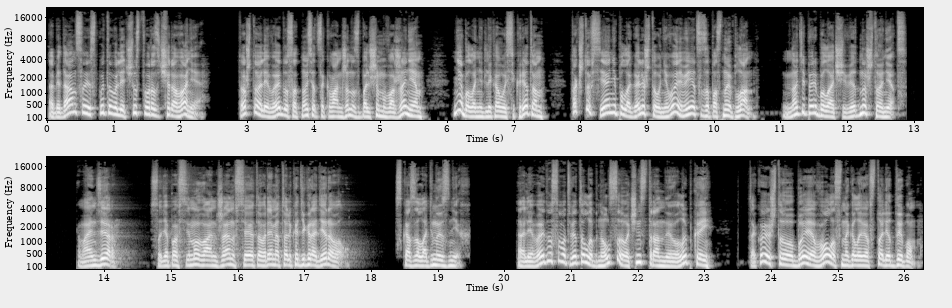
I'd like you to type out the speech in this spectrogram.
Обиданцы испытывали чувство разочарования. То, что Оливейдус относится к Ван Джену с большим уважением, не было ни для кого секретом, так что все они полагали, что у него имеется запасной план. Но теперь было очевидно, что нет. «Командир, судя по всему, Ван Джен все это время только деградировал», — сказал один из них. Оливейдус в ответ улыбнулся очень странной улыбкой, такой, что у Бэя волосы на голове встали дыбом.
